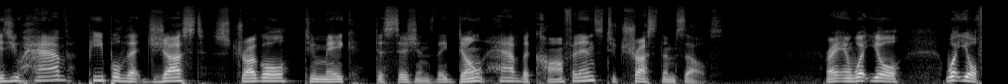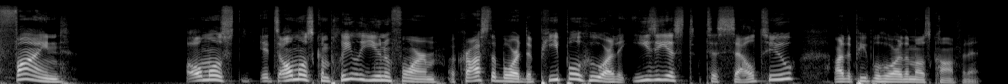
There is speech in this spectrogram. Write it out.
is you have people that just struggle to make decisions. They don't have the confidence to trust themselves. Right? And what you'll what you'll find almost it's almost completely uniform across the board. The people who are the easiest to sell to are the people who are the most confident.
